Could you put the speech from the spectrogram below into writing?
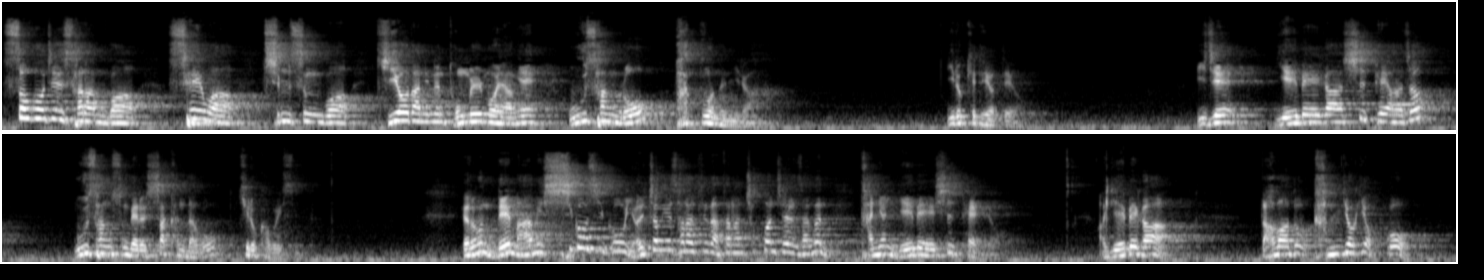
썩어질 사람과 새와 짐승과 기어다니는 동물 모양의 우상으로 바꾸었느니라. 이렇게 되었대요. 이제 예배가 실패하자 우상숭배를 시작한다고 기록하고 있습니다. 여러분, 내 마음이 식어지고 열정이 사라질 때 나타난 첫 번째 현상은 단연 예배의 실패예요. 아, 예배가 나와도 감격이 없고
